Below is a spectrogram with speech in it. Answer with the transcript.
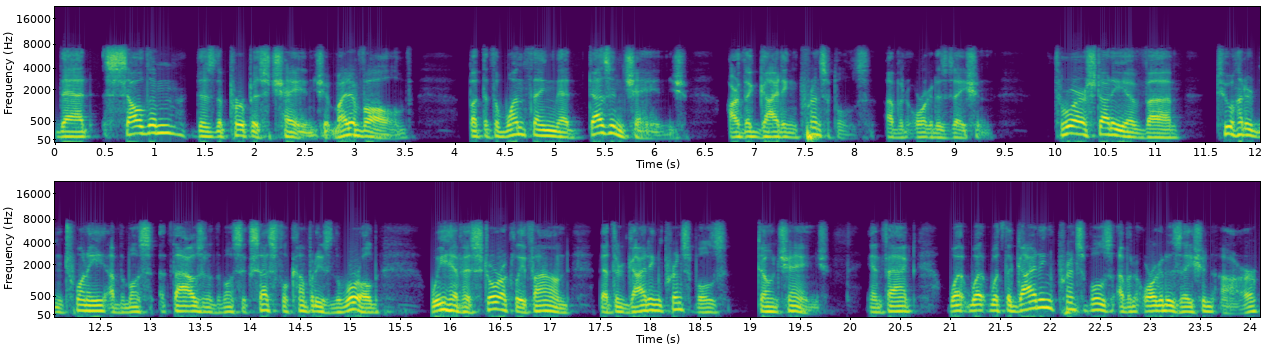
that seldom does the purpose change. It might evolve, but that the one thing that doesn't change are the guiding principles of an organization. Through our study of uh, 220 of the most 1,000 of the most successful companies in the world, we have historically found that their guiding principles don't change. In fact, what, what, what the guiding principles of an organization are,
